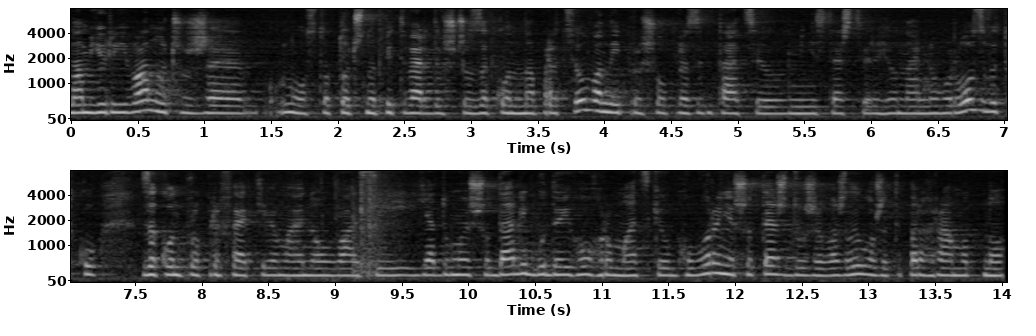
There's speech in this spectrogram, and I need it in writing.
нам Юрій Іванович вже ну, остаточно підтвердив, що закон напрацьований, пройшов презентацію в Міністерстві регіонального розвитку. Закон про префектів я маю на увазі. І я думаю, що далі буде його громадське обговорення, що теж дуже важливо вже тепер грамотно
